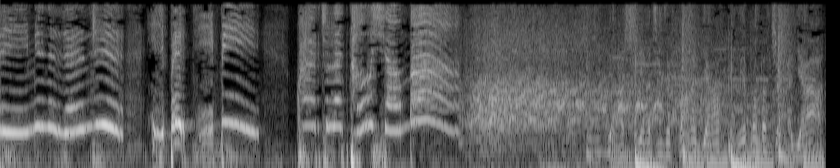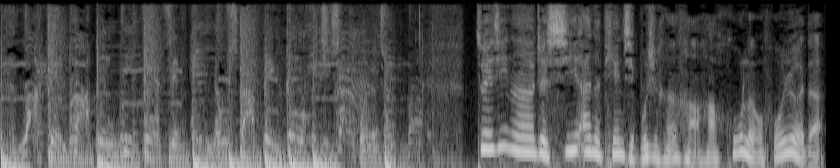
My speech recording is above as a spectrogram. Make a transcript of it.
里面的人质已被击毙，快出来投降吧！”最近呢，这西安的天气不是很好哈，忽冷忽热的。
